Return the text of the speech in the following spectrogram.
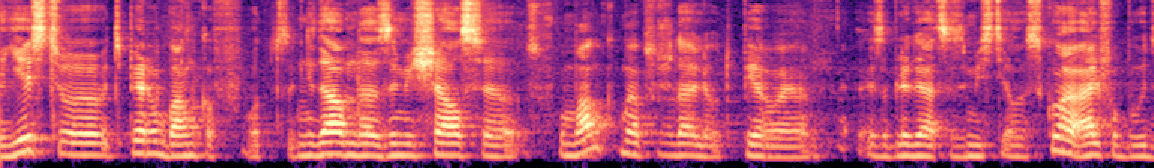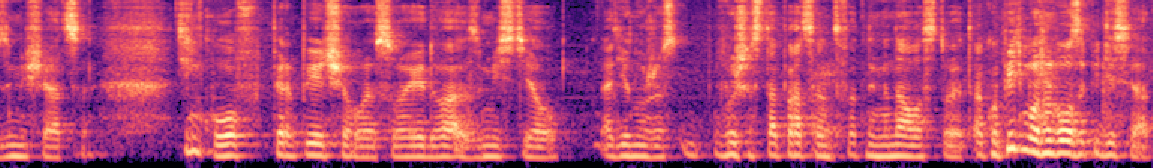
есть э, теперь у банков. Вот недавно замещался Совкомбанк, мы обсуждали, вот первая из облигаций заместилась. Скоро Альфа будет замещаться. Тиньков Перпечуал свои два заместил. Один уже выше 100% от номинала стоит. А купить можно было за 50%.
